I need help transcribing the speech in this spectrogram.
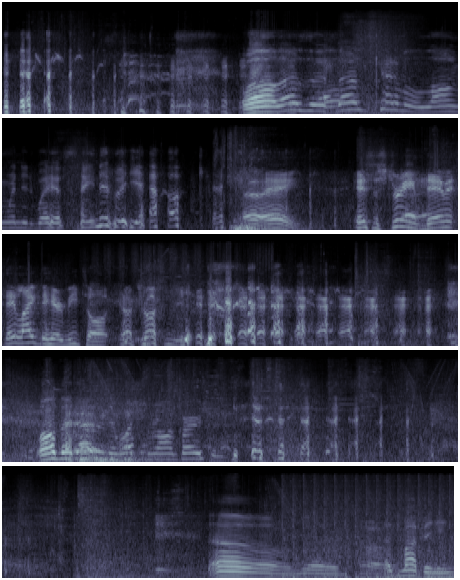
well, that was a, that was kind of a long-winded way of saying it, but yeah. Okay. Uh, hey, it's a stream, damn it. They like to hear me talk. Trust me. well, they're better than watching the wrong person. Oh man, Oh. that's my opinion.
